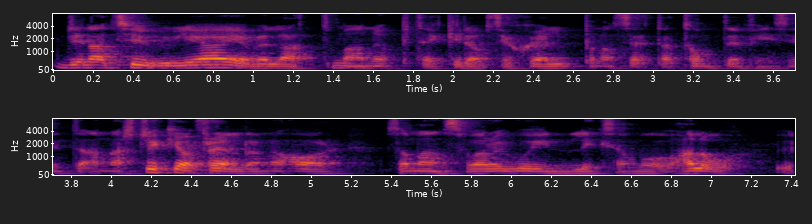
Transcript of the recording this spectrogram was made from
det naturliga är väl att man upptäcker det av sig själv på något sätt att tomten finns inte. Annars tycker jag föräldrarna har som ansvar att gå in liksom och hallå, eh,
